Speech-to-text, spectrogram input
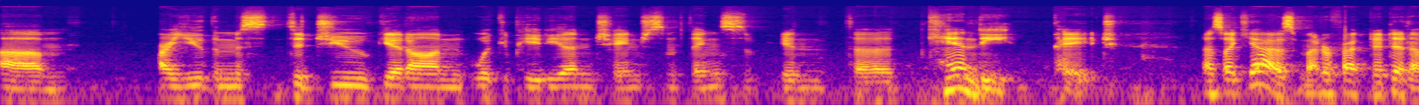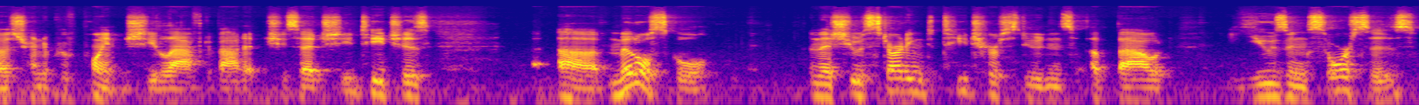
um, Are you the Miss? Did you get on Wikipedia and change some things in the candy page? I was like, Yeah, as a matter of fact, I did. I was trying to prove a point. And she laughed about it. She said she teaches uh, middle school and that she was starting to teach her students about using sources.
